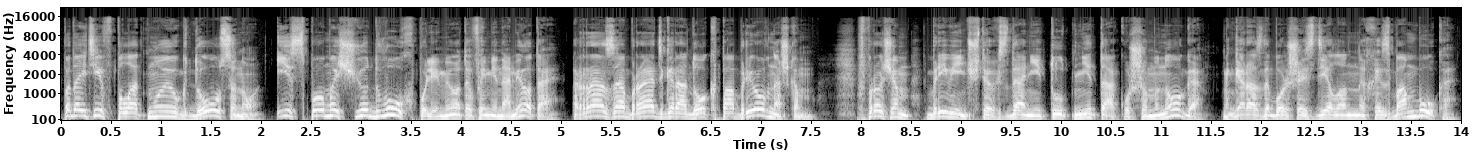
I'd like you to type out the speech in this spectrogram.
подойти вплотную к Доусону и с помощью двух пулеметов и миномета разобрать городок по бревнышкам – Впрочем, бревенчатых зданий тут не так уж и много, гораздо больше сделанных из бамбука.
